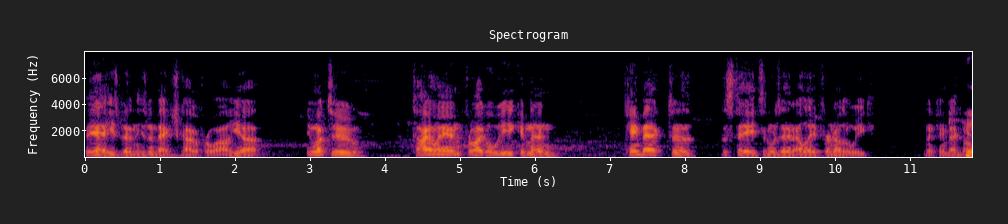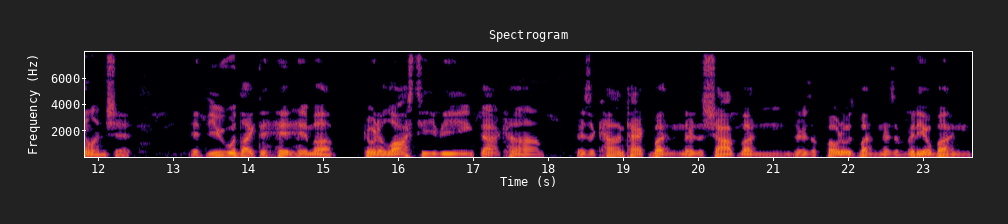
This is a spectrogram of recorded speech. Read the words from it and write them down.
now. Yeah, he's been he's been back in Chicago for a while. He uh he went to Thailand for like a week and then came back to the States and was in LA for another week. And then came back home. killing shit. If you would like to hit him up, go to lostTVinc.com. There's a contact button, there's a shop button, there's a photos button, there's a video button.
